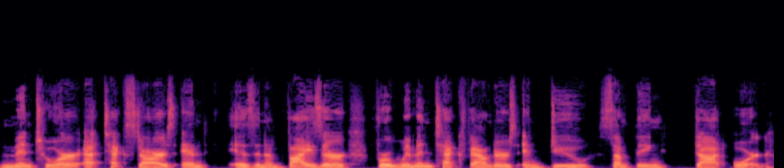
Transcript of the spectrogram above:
mentor at Techstars and is an advisor for women tech founders and DoSomething.org.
